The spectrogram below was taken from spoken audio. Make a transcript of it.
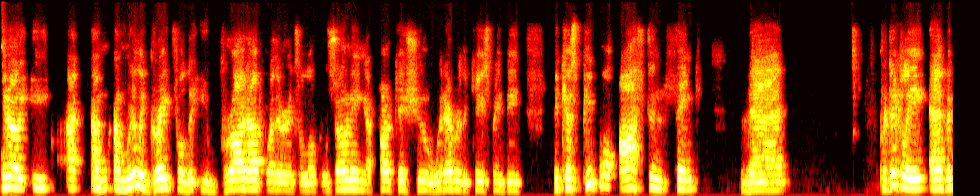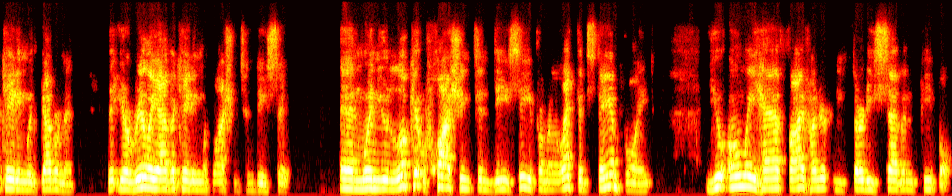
you know, I, I'm, I'm really grateful that you brought up whether it's a local zoning, a park issue, whatever the case may be, because people often think that, particularly advocating with government, that you're really advocating with Washington, D.C. And when you look at Washington, D.C., from an elected standpoint, you only have 537 people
